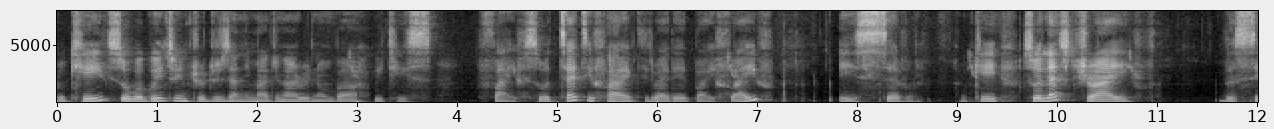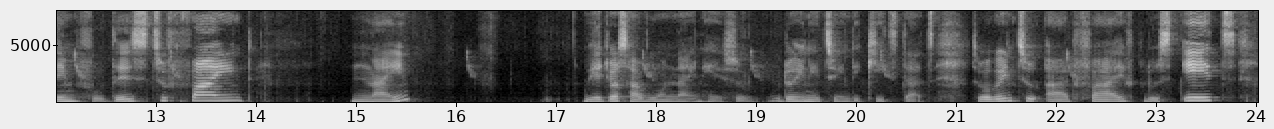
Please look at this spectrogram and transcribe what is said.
okay so we're going to introduce an imaginary number which is 5 so 35 divided by 5 is 7 okay so let's try the same for this to find 9 we just have one 9 here so we don't need to indicate that. So we're going to add 5 plus 8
